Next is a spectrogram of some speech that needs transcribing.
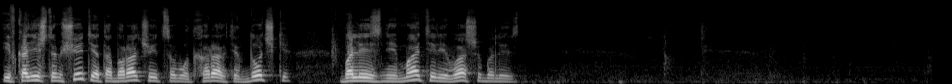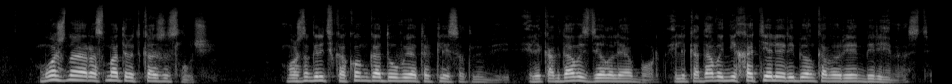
И в конечном счете это оборачивается вот характер дочки, болезни матери, ваши болезни. Можно рассматривать каждый случай. Можно говорить, в каком году вы отреклись от любви, или когда вы сделали аборт, или когда вы не хотели ребенка во время беременности,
